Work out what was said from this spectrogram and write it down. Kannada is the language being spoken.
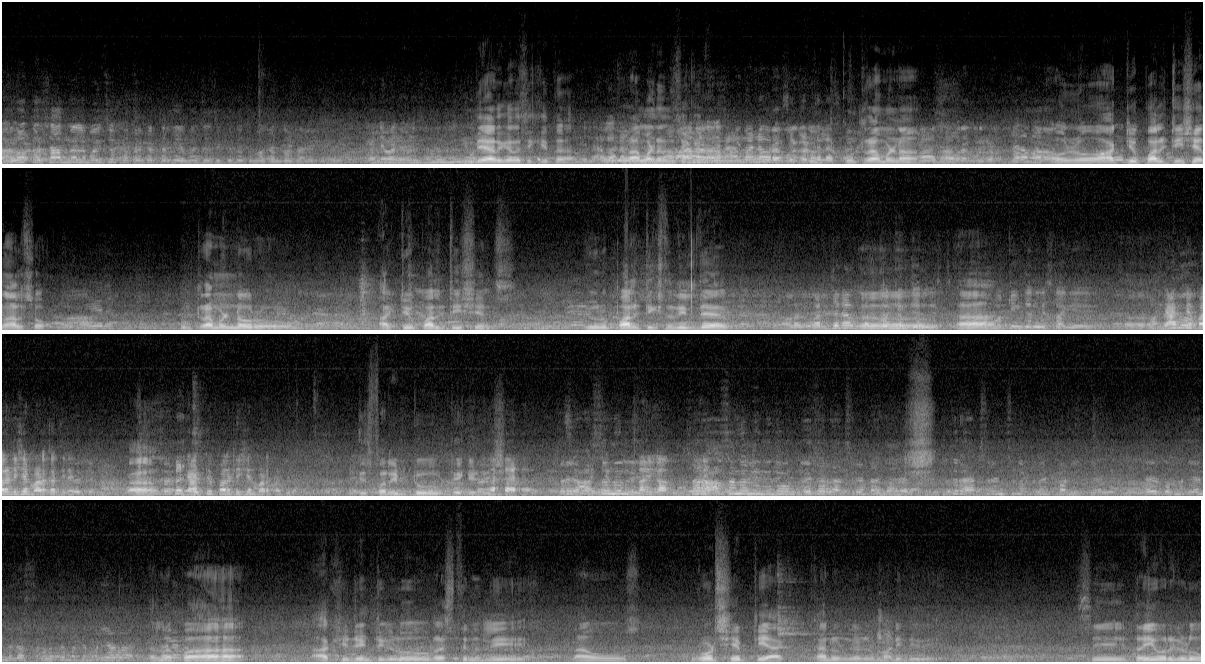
ನಲವತ್ತು ವರ್ಷ ಆದ್ಮೇಲೆ ಮೈಸೂರು ಪತ್ರಕರ್ತರಿಗೆ ಎಂ ಸಿಕ್ಕಿದ್ದು ತುಂಬಾ ಸಂತೋಷ ಆಗಿದೆ ಹಿಂದೆ ಯಾರಿಗಾರ ಸಿಕ್ಕಿತ್ತ? ರಾಮಣ್ಣನ ಕುಂಟರಾಮಣ್ಣ ಕುಂಟ್ರಾಮಣ್ಣ. ಅವನು ಆಕ್ಟಿವ್ ಪಾಲಿಟಿಷಿಯನ್ ಆಲ್ಸೋ ಕುಂಟರಾಮಣ್ಣವರು ಆಕ್ಟಿವ್ ಪಾಲಿಟಿಷಿಯನ್ಸ್ ಇವರು ಪಾಲಿಟಿಕ್ಸ್ನಲ್ಲಿ ಇಲ್ಲದೆ ವರ್ಕಿಂಗ್ ಜರ್ನಲಿಸ್ಟ್ ಆಗಿ ಆಕ್ಟಿವ್ ಪಾಲಿಟಿಷಿಯನ್ ಮಾಡ್ಕೊತೀರಿ. Active politician ಮಾಡ್ಕೊತೀರಿ. It is for him to take a decision ಪರಿಹಾರ ಅಲ್ಲಪ್ಪ ಆಕ್ಸಿಡೆಂಟ್ಗಳು ರಸ್ತೆನಲ್ಲಿ ನಾವು ರೋಡ್ ಸೇಫ್ಟಿ ಕಾನೂನುಗಳನ್ನು ಮಾಡಿದ್ದೀವಿ. ಸಿ ಡ್ರೈವರ್ಗಳು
